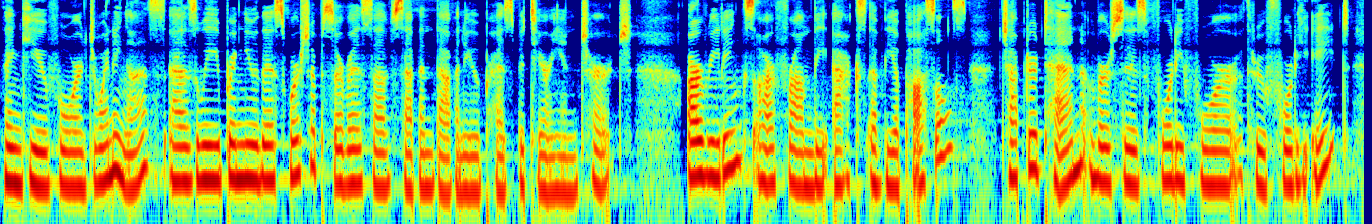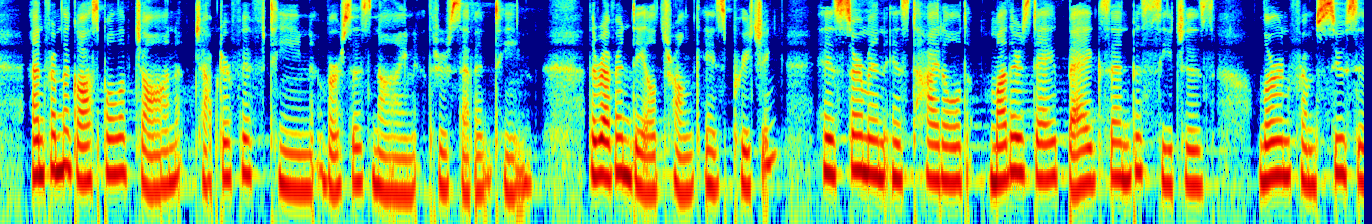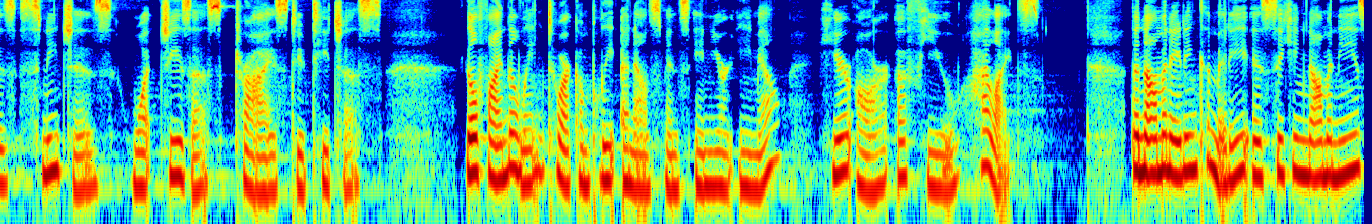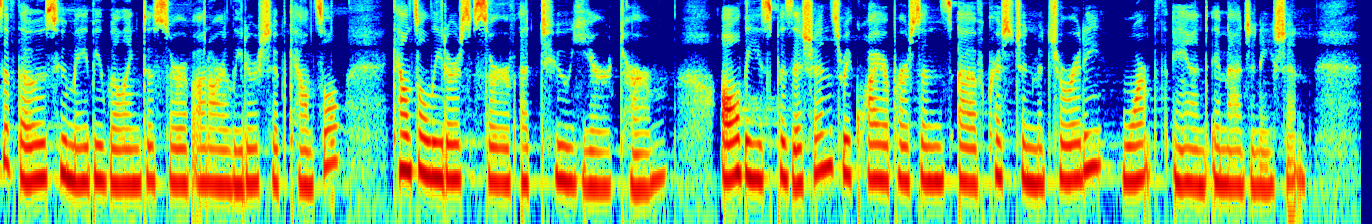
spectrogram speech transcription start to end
Thank you for joining us as we bring you this worship service of Seventh Avenue Presbyterian Church. Our readings are from the Acts of the Apostles, chapter 10, verses 44 through 48, and from the Gospel of John, chapter 15, verses 9 through 17. The Reverend Dale Trunk is preaching. His sermon is titled Mother's Day Begs and Beseeches Learn from Seuss's Sneetches what Jesus tries to teach us. You'll find the link to our complete announcements in your email. Here are a few highlights. The nominating committee is seeking nominees of those who may be willing to serve on our leadership council. Council leaders serve a two year term. All these positions require persons of Christian maturity, warmth, and imagination.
